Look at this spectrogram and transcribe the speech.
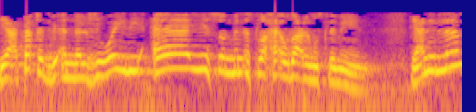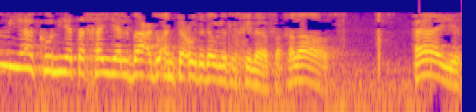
يعتقد بأن الجويني آيس من إصلاح أوضاع المسلمين. يعني لم يكن يتخيل بعد أن تعود دولة الخلافة. خلاص. آيس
